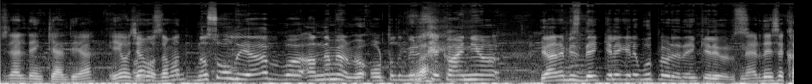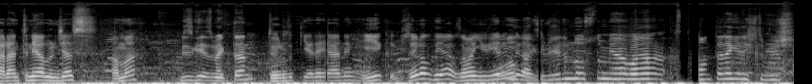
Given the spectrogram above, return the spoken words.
Güzel denk geldi ya. İyi hocam Ama o zaman Nasıl oldu ya? Anlamıyorum. Ortalık virüsle kaynıyor. Yani biz denk gele gele Woodbury'de denk geliyoruz. neredeyse karantinaya alınacağız ama Biz gezmekten durduk yere yani iyi güzel oldu ya. O zaman yürüyelim Vallahi biraz. yürüyelim dostum ya baya spontane gelişti bu iş.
